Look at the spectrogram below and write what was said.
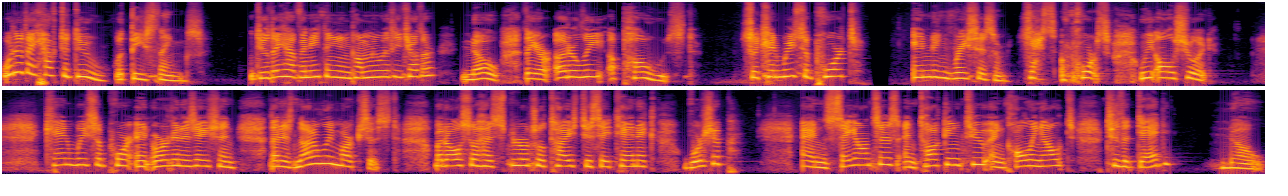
What do they have to do with these things? Do they have anything in common with each other? No, they are utterly opposed. So can we support ending racism? Yes, of course, we all should. Can we support an organization that is not only Marxist, but also has spiritual ties to satanic worship and seances and talking to and calling out to the dead? No.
